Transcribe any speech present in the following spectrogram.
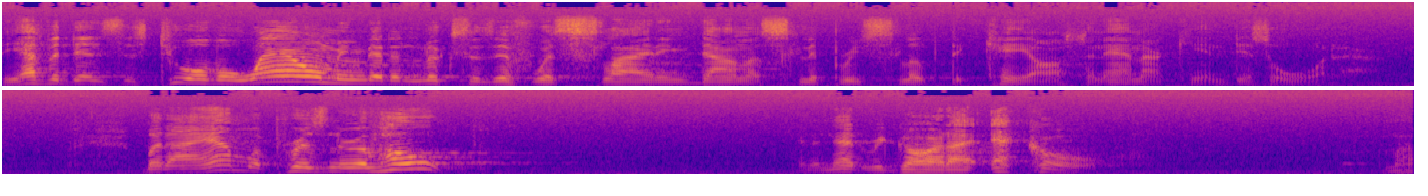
The evidence is too overwhelming that it looks as if we're sliding down a slippery slope to chaos and anarchy and disorder. But I am a prisoner of hope. And in that regard, I echo my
